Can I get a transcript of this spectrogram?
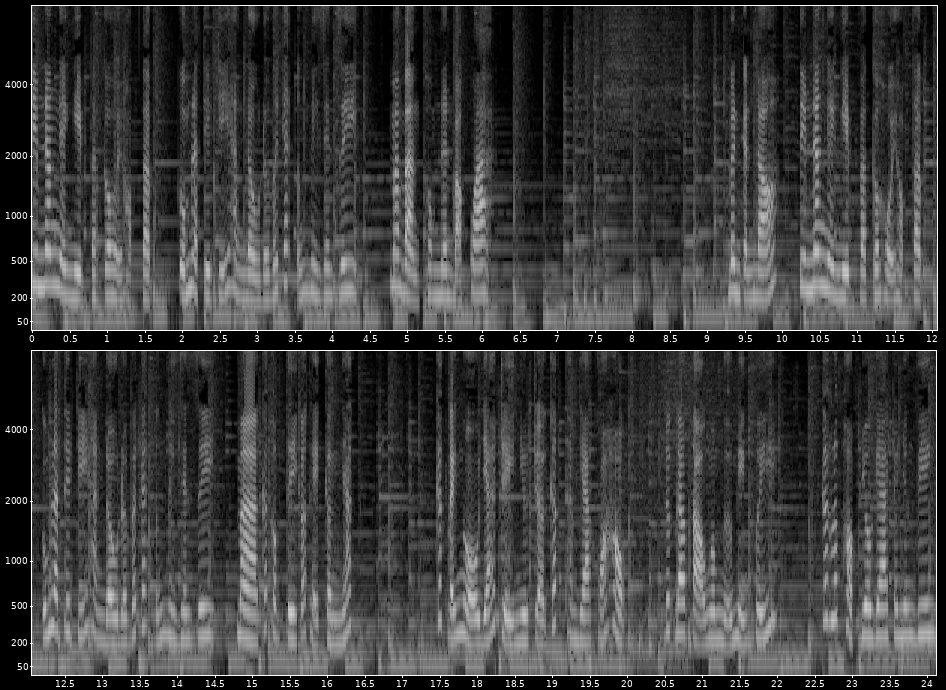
tiềm năng nghề nghiệp và cơ hội học tập cũng là tiêu chí hàng đầu đối với các ứng viên Gen Z mà bạn không nên bỏ qua. Bên cạnh đó, tiềm năng nghề nghiệp và cơ hội học tập cũng là tiêu chí hàng đầu đối với các ứng viên Gen Z mà các công ty có thể cân nhắc. Các đãi ngộ giá trị như trợ cấp tham gia khóa học, được đào tạo ngôn ngữ miễn phí, các lớp học yoga cho nhân viên,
